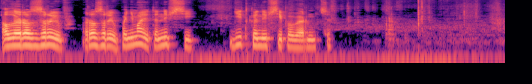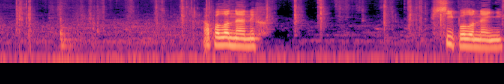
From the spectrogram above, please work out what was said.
Але розрив, розрив, понімаєте, не всі. Дітки не всі повернуться. А полонених. Всі полонені.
